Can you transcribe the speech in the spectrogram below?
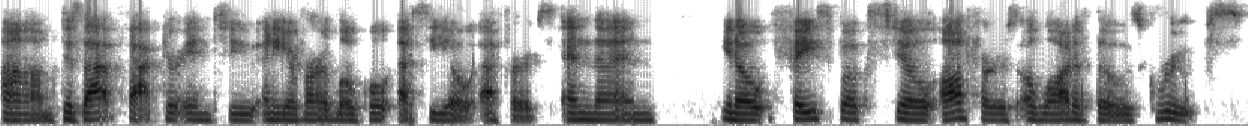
Um, does that factor into any of our local SEO efforts? And then, you know, Facebook still offers a lot of those groups.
